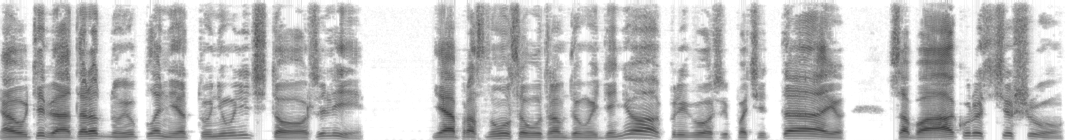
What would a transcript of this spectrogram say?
а у тебя-то родную планету не уничтожили. Я проснулся утром, думаю, денек пригожий, почитаю, собаку расчешу.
